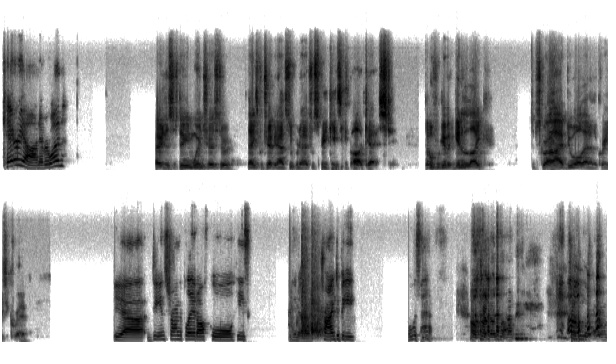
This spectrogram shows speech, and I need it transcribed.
carry on, everyone. Hey, this is Dean Winchester. Thanks for checking out Supernatural Speakeasy Podcast. Don't forget it. get a like, subscribe, do all that other crazy crap. Yeah, Dean's trying to play it off cool. He's, you know, trying to be. What was that? Oh, sorry, that was um, that was a Oh, little um,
